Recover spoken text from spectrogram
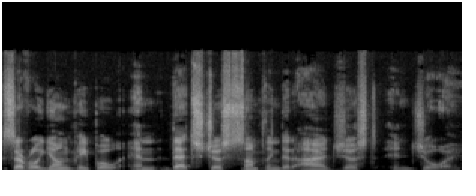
several young people, and that's just something that I just enjoy.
